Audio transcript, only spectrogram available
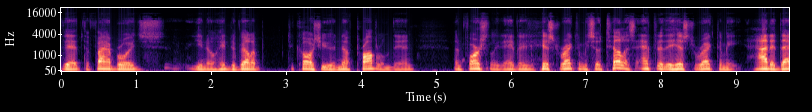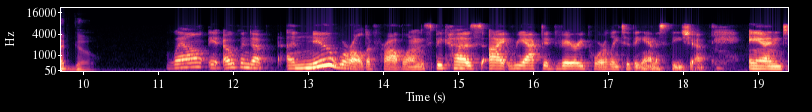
that the fibroids, you know, had developed to cause you enough problem. Then, unfortunately, to have a hysterectomy. So tell us, after the hysterectomy, how did that go? Well, it opened up a new world of problems because I reacted very poorly to the anesthesia, and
